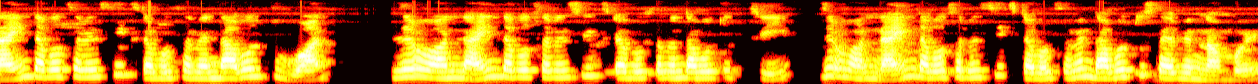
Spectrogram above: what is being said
nine double seven six double seven double two one zero one nine double seven six double seven double two three zero one nine double seven six double seven double two seven নম্বরে।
